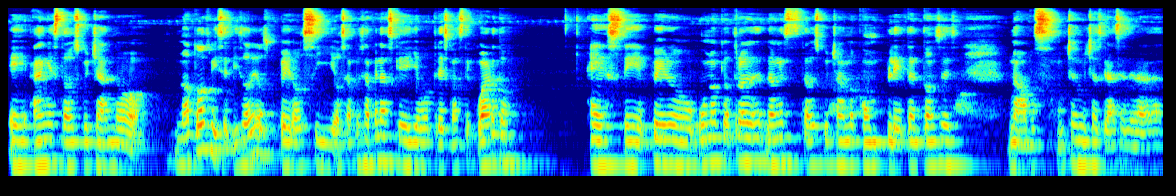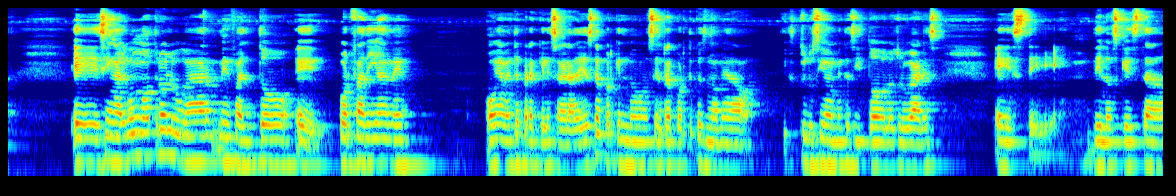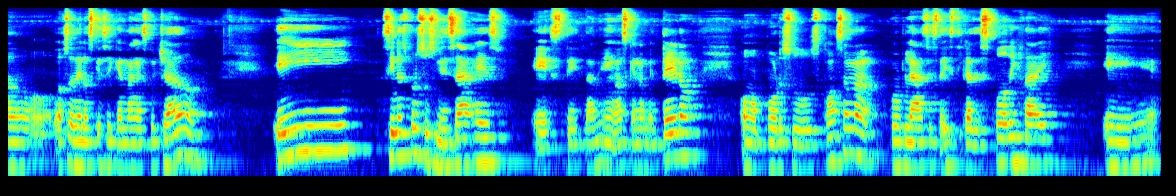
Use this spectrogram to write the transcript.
eh, han estado escuchando, no todos mis episodios, pero sí, o sea, pues apenas que llevo tres con este cuarto. Este, pero uno que otro lo han estado escuchando completo, entonces, no, pues muchas, muchas gracias, de verdad. Eh, si en algún otro lugar me faltó, eh, porfa díganme, obviamente para que les agradezca, porque no el reporte, pues no me ha dado exclusivamente así todos los lugares. Este, de los que he estado, o sea, de los que sé que me han escuchado. Y si no es por sus mensajes, este, también es que no me entero, o por sus, ¿cómo se llama? Por las estadísticas de Spotify. Eh,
